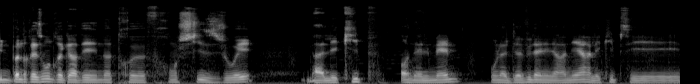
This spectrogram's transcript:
une bonne raison de regarder notre franchise jouer, bah, l'équipe en elle-même. On l'a déjà vu l'année dernière, l'équipe c'est,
